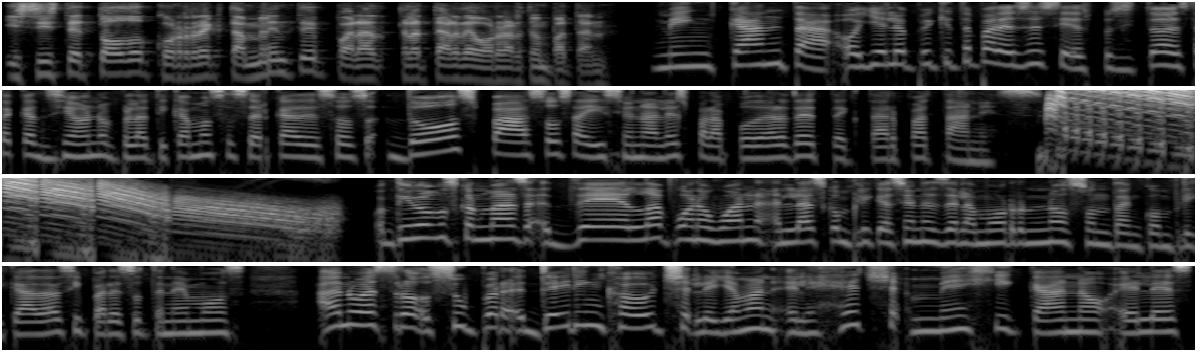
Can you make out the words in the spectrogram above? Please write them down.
hiciste todo correctamente para tratar de ahorrarte un patán. Me encanta. Oye, Lepe, ¿qué te parece si después de esta canción platicamos acerca de esos dos pasos adicionales para poder detectar patanes? Continuamos con más de Love 101. Las complicaciones del amor no son tan complicadas y para eso tenemos a nuestro super dating coach. Le llaman el Hitch mexicano. Él es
